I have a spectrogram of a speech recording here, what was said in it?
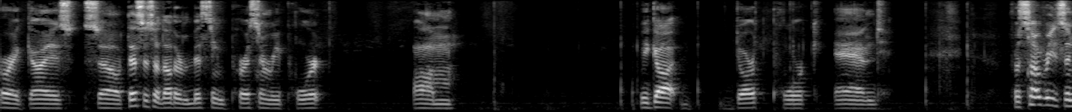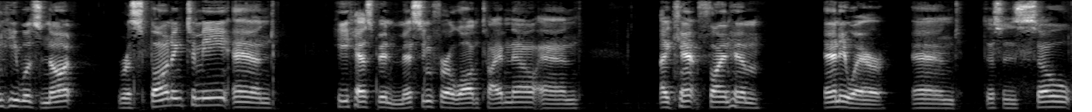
Alright guys, so this is another missing person report. Um, we got Darth Pork and for some reason he was not responding to me and he has been missing for a long time now and I can't find him anywhere and this is so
